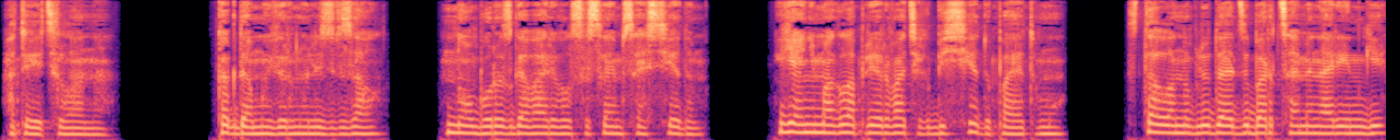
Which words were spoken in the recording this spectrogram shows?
ответила она. Когда мы вернулись в зал, Нобу разговаривал со своим соседом. Я не могла прервать их беседу, поэтому стала наблюдать за борцами на ринге,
